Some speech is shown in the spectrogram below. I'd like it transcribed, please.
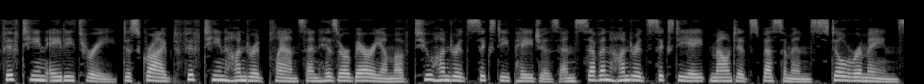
1583 described 1,500 plants and his herbarium of 260 pages and 768 mounted specimens still remains.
